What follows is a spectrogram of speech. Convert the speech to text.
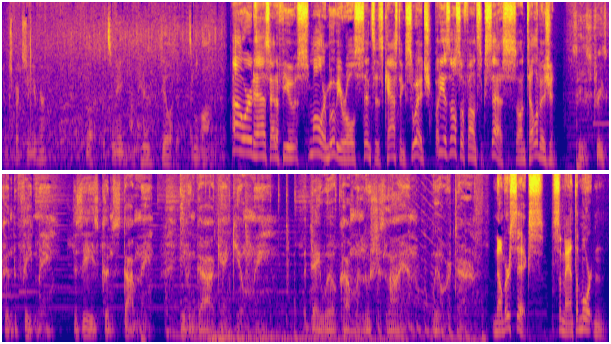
Didn't expect to see you here. Look, it's me. I'm here. Deal with it. Let's move on. Howard has had a few smaller movie roles since his casting switch, but he has also found success on television. See, the streets couldn't defeat me. Disease couldn't stop me. Even God can't kill me. The day will come when Lucius Lyon will return. Number 6. Samantha Morton.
